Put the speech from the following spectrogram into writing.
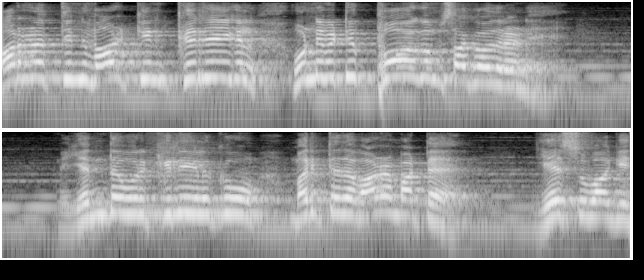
மரணத்தின் வாழ்க்கையின் கிரியைகள் உன்னை விட்டு போகும் சகோதரனே. நீ எந்த ஒரு கிரியைகளுக்கும் மறித்ததை வாழ மாட்ட. இயேசுவாகிய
